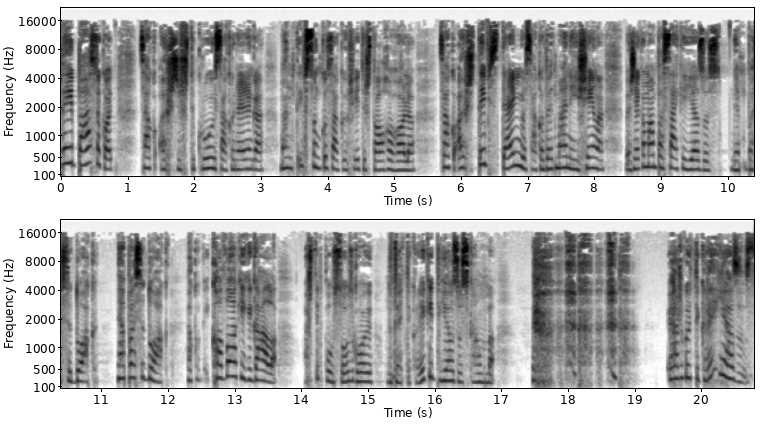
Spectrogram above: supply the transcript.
tai pasakot. Sako, aš iš tikrųjų, sako, neringa, man taip sunku, sako, išeiti iš to alkoholio. Sako, aš taip stengiu, sako, bet man neišeina. Bet žiūrėk, man pasakė Jėzus, nepasiduok, nepasiduok. Kovok iki galo. Aš taip klausaus, galvoju, nu tai tikrai kaip Jėzus skamba. ir aš galvoju, tikrai Jėzus.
